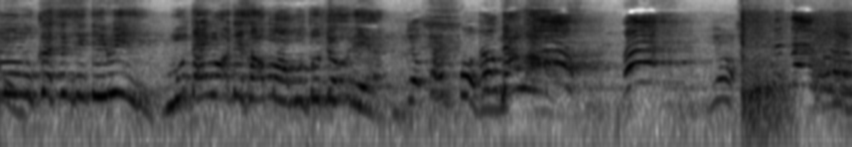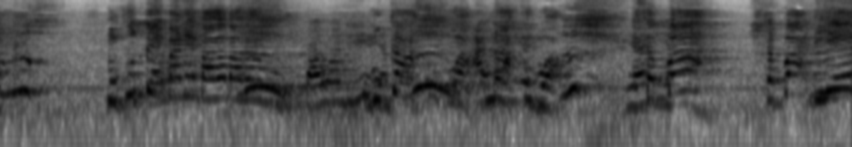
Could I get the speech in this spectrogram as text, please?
mu buka CCTV. Mu tengok dia sama, mu tuduh dia. Duk kapur. Jawab! Ya. Mu kutip balik barang-barang. Kawan dia Bukan aku buat, anak aku buat. Sebab sebab dia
